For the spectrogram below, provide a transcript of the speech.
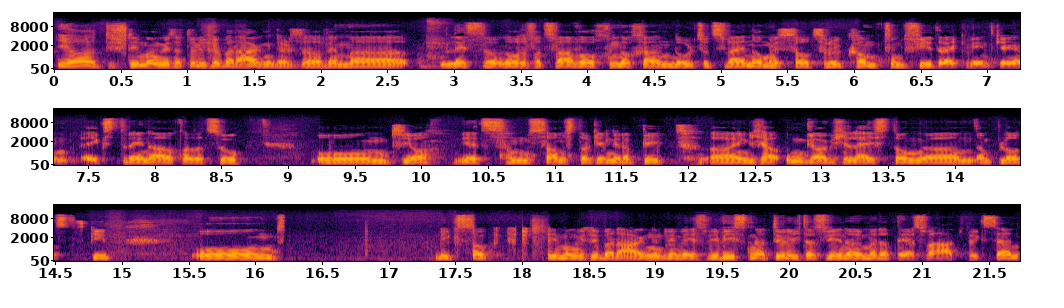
Ja, die Stimmung ist natürlich überragend. Also wenn man letzte, oder vor zwei Wochen noch ein 0 zu 2 nochmal so zurückkommt und 4-3 gewinnt gegen einen Ex-Trainer auch noch dazu. Und ja, jetzt am Samstag gegen Rapid äh, eigentlich eine unglaubliche Leistung ähm, am Platz gibt. Und wie gesagt, die Stimmung ist überragend. Wir, wir wissen natürlich, dass wir noch immer der TSV Hartberg sein.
